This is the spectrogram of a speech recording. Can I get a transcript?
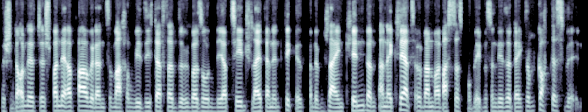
bestimmt auch eine spannende Erfahrung dann zu machen, wie sich das dann so über so ein Jahrzehnt vielleicht dann entwickelt von einem kleinen Kind und dann erklärt es irgendwann mal, was das Problem ist und dieser denkt, um Gottes Willen.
